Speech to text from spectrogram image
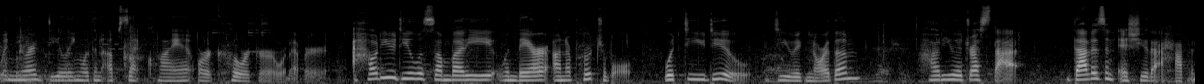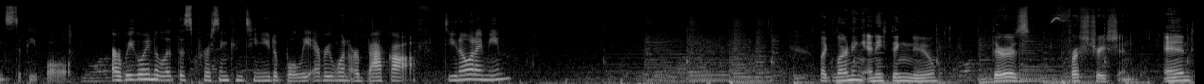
when you are dealing with an upset client or a coworker or whatever? How do you deal with somebody when they are unapproachable? What do you do? Do you ignore them? How do you address that? That is an issue that happens to people. Are we going to let this person continue to bully everyone or back off? Do you know what I mean? Like learning anything new, there is frustration, and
